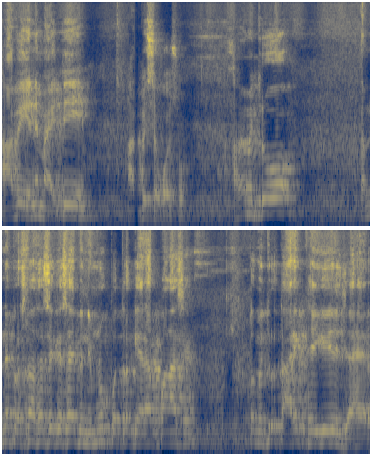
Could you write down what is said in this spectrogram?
આવી એને માહિતી આપી શકો છો. હવે મિત્રો, તમને પ્રશ્ન થશે કે સાહેબ, નિમણૂક પત્ર ક્યારે આપવાના છે? તો મિત્રો, તારીખ થઈ ગઈ છે જાહેર.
